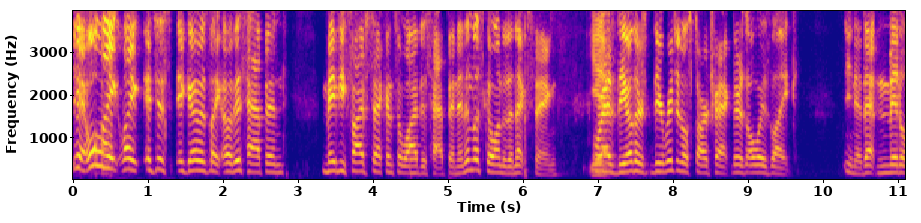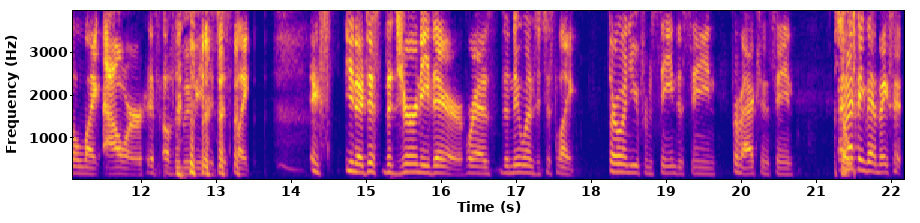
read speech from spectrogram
Yeah, well, like like it just it goes like, oh, this happened, maybe five seconds of why this happened, and then let's go on to the next thing. Yeah. Whereas the other, the original Star Trek, there's always like, you know, that middle like hour if, of the movies is just like, ex, you know, just the journey there. Whereas the new ones, it's just like throwing you from scene to scene, from action scene, So and I think that makes it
